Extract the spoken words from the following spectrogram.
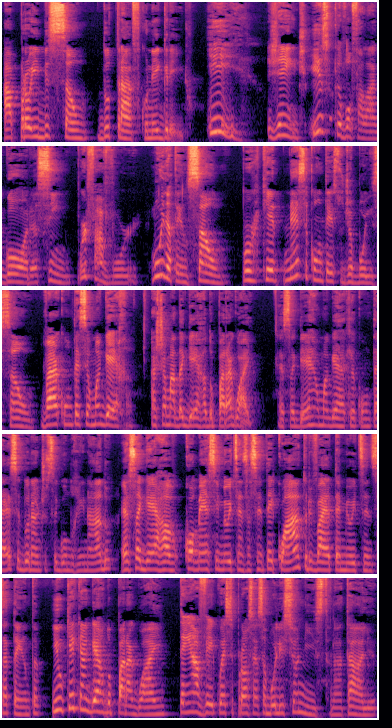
a proibição do tráfico negreiro. E, gente, isso que eu vou falar agora, assim, por favor, muita atenção, porque nesse contexto de abolição vai acontecer uma guerra, a chamada Guerra do Paraguai. Essa guerra é uma guerra que acontece durante o Segundo Reinado. Essa guerra começa em 1864 e vai até 1870. E o que, que a Guerra do Paraguai tem a ver com esse processo abolicionista, Natália?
